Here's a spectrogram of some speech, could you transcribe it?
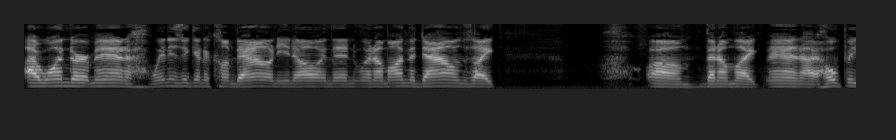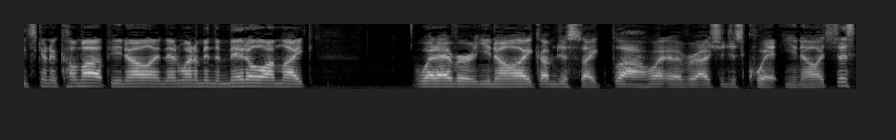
I wonder, man, when is it going to come down, you know? And then when I'm on the downs, like, um, then I'm like, man, I hope it's going to come up, you know? And then when I'm in the middle, I'm like, whatever, you know, like, I'm just like, blah, whatever, I should just quit, you know? It's just,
